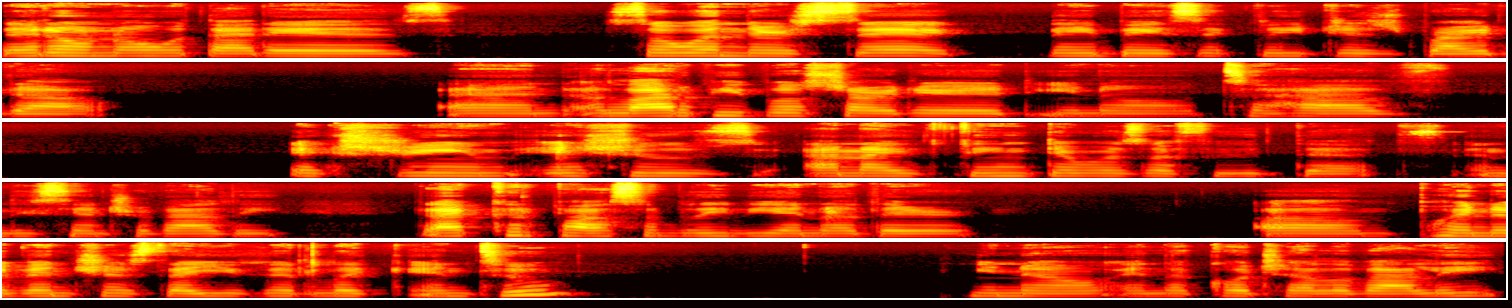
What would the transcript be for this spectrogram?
They don't know what that is. So when they're sick, they basically just ride out and a lot of people started you know to have extreme issues and i think there was a food death in the central valley. That could possibly be another um, point of interest that you could look into you know in the coachella valley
